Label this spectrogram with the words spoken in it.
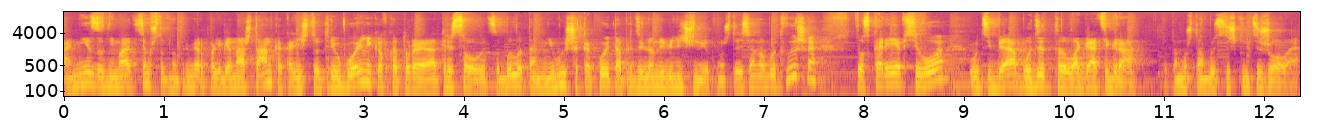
они занимаются тем, чтобы, например, полигонаж танка, количество треугольников, которые отрисовываются, было там не выше какой-то определенной величины. Потому что если оно будет выше, то, скорее всего, у тебя будет лагать игра потому что она будет слишком тяжелая.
